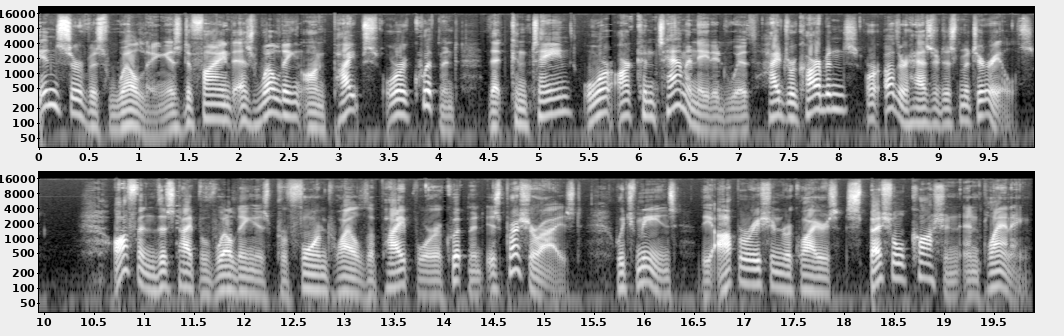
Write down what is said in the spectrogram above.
In-service welding is defined as welding on pipes or equipment that contain or are contaminated with hydrocarbons or other hazardous materials. Often this type of welding is performed while the pipe or equipment is pressurized, which means the operation requires special caution and planning.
